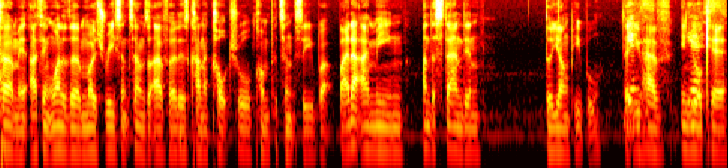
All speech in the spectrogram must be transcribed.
term it. I think one of the most recent terms that I've heard is kind of cultural competency, but by that I mean understanding the young people that you have in your care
